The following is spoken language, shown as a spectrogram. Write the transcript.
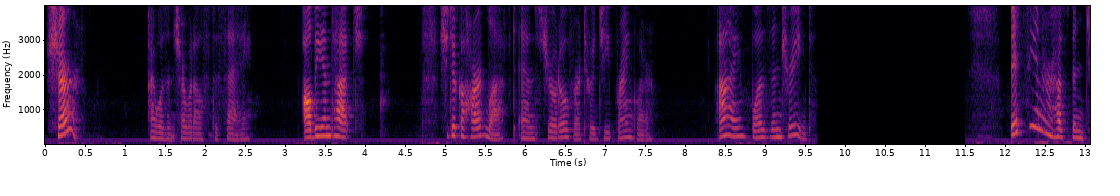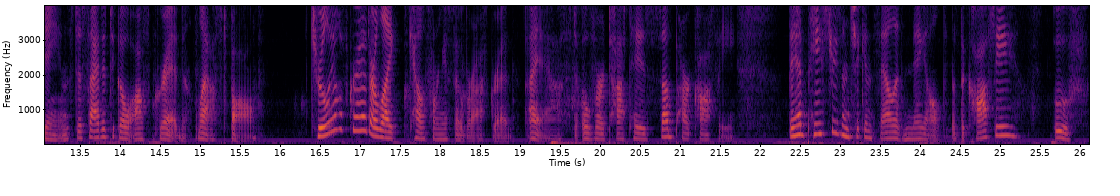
Sure. I wasn't sure what else to say. I'll be in touch. She took a hard left and strode over to a Jeep Wrangler. I was intrigued. Bitsy and her husband James decided to go off grid last fall. Truly off grid or like California sober off grid? I asked over Tatte's subpar coffee. They had pastries and chicken salad nailed, but the coffee? Oof.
